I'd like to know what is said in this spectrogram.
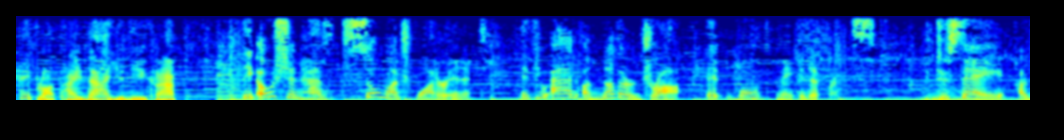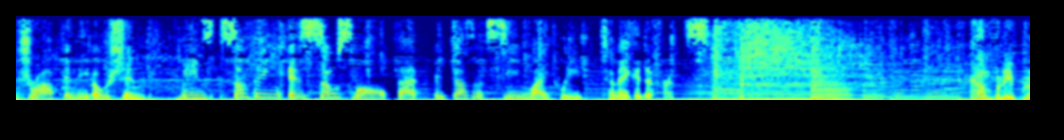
ให้ปลอดภัยได้อยู่ดีครับ The ocean has so much water in it. If you add another drop, it won't make a difference. To say a drop in the ocean means something is so small that it doesn't seem likely to make a difference. คำเปรียบเปร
